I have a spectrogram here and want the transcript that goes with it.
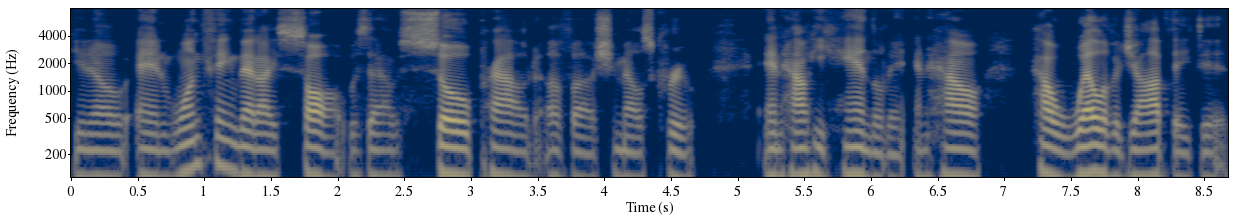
you know, and one thing that I saw was that I was so proud of uh, Shamel's crew and how he handled it and how how well of a job they did.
